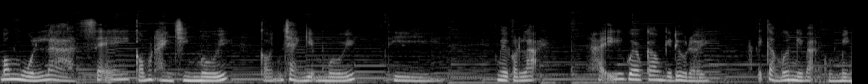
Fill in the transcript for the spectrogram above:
mong muốn là sẽ có một hành trình mới có những trải nghiệm mới thì người còn lại hãy welcome cái điều đấy. Hãy cảm ơn người bạn của mình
